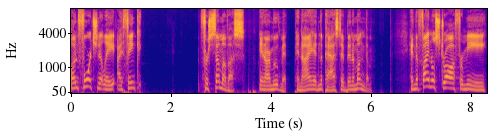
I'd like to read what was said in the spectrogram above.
Unfortunately, I think for some of us in our movement, and I in the past have been among them. And the final straw for me,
